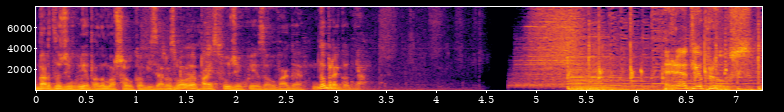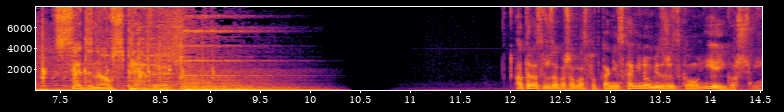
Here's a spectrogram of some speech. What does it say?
Bardzo dziękuję panu marszałkowi za rozmowę. Państwu dziękuję za uwagę. Dobrego dnia. Radio Plus. Sedno sprawy. A teraz już zapraszam na spotkanie z Kamilą Biedrzycką i jej gośćmi.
